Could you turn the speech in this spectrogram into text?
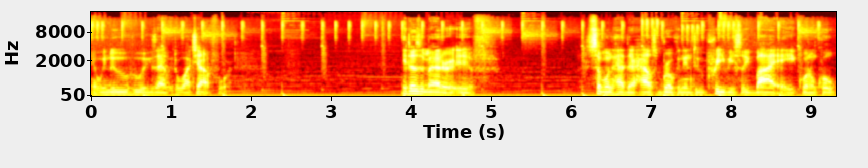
and we knew who exactly to watch out for it doesn't matter if someone had their house broken into previously by a quote unquote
